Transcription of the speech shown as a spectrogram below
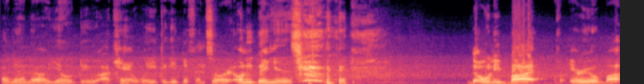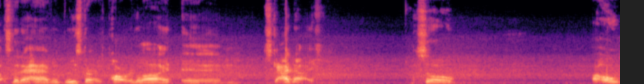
And then, uh, yo, dude, I can't wait to get Defensor. Only thing is, the only bot, aerial bots that I have in three stars, Powerglide and Skydive. So, I hope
